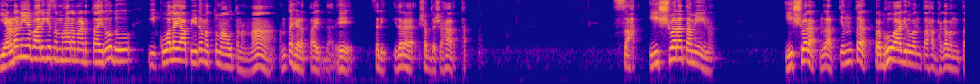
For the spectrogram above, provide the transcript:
ಎರಡನೆಯ ಬಾರಿಗೆ ಸಂಹಾರ ಮಾಡ್ತಾ ಇರೋದು ಈ ಕುವಲಯಾಪೀಡ ಮತ್ತು ಮಾವುತನನ್ನ ಅಂತ ಹೇಳುತ್ತಾ ಇದ್ದಾರೆ. ಸರಿ, ಇದರ ಶಬ್ದಶಃ ಅರ್ಥ ಸಹ ಈಶ್ವರತಮೇನ ಈಶ್ವರ ಅಂದರೆ ಅತ್ಯಂತ ಪ್ರಭುವಾಗಿರುವಂತಹ ಭಗವಂತ.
